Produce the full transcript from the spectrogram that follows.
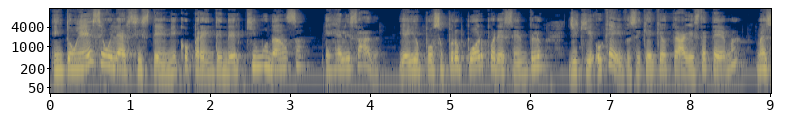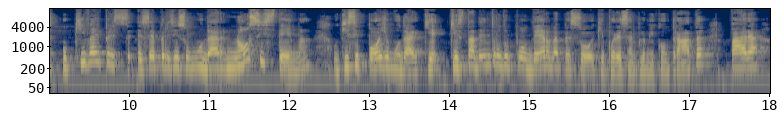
Então esse é olhar sistêmico para entender que mudança é realizada. E aí eu posso propor, por exemplo, de que, ok, você quer que eu traga este tema, mas o que vai ser preciso mudar no sistema, o que se pode mudar, que, que está dentro do poder da pessoa que, por exemplo, me contrata, para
